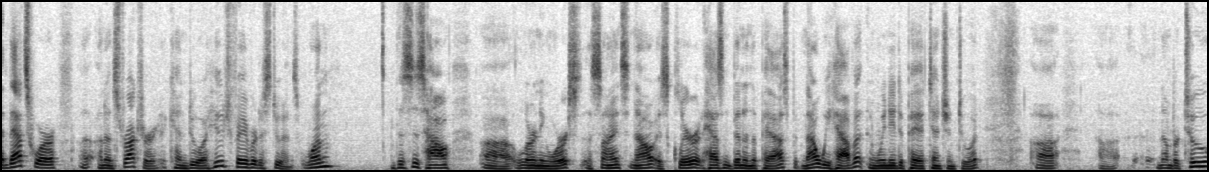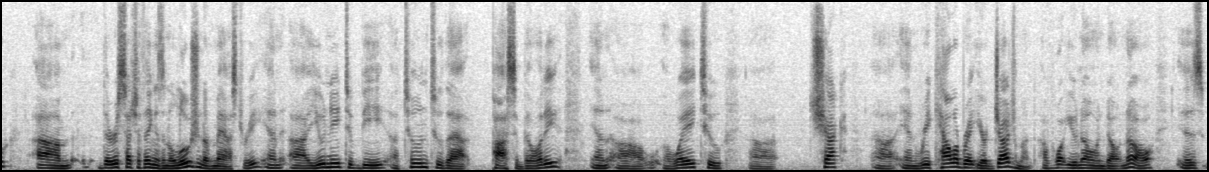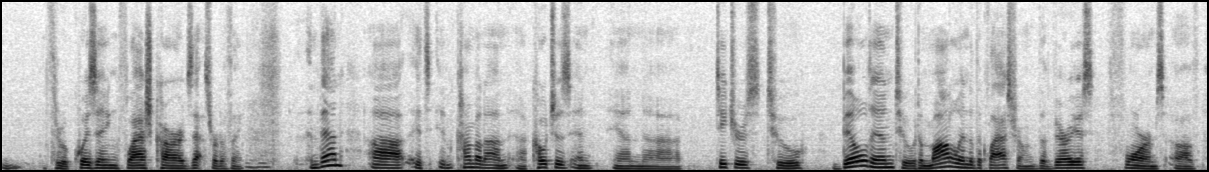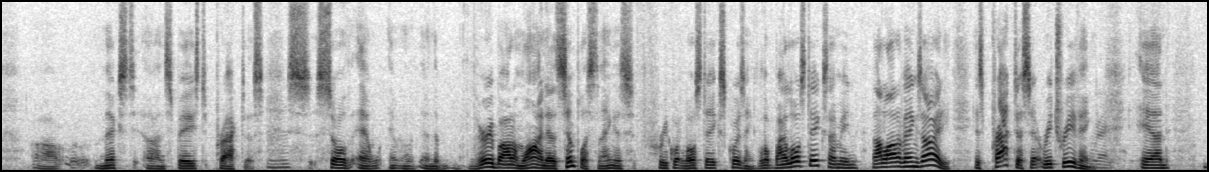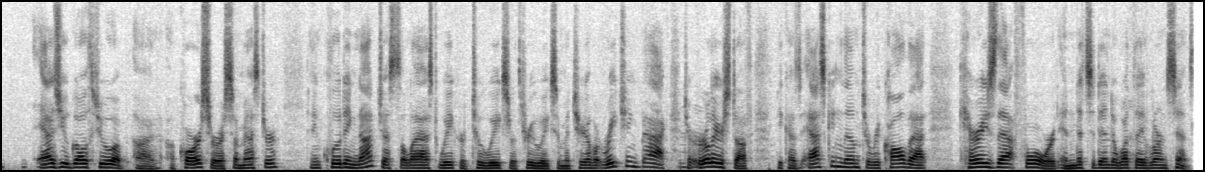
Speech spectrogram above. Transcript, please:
And that's where uh, an instructor can do a huge favor to students. One, this is how uh, learning works. The science now is clear. It hasn't been in the past, but now we have it and we need to pay attention to it. Uh, uh, number two, um, there is such a thing as an illusion of mastery, and uh, you need to be attuned to that possibility. And uh, a way to check uh, and recalibrate your judgment of what you know and don't know is through quizzing, flashcards, that sort of thing. Mm -hmm. And then uh, it's incumbent on uh, coaches and, and teachers to build into, to model into the classroom the various forms of uh, mixed and spaced practice. Mm -hmm. So, and, and, the very bottom line, the simplest thing is frequent low stakes quizzing. By low stakes, I mean not a lot of anxiety. It's practice at retrieving. Right. And as you go through a, a, a course or a semester, including not just the last week or two weeks or three weeks of material, but reaching back mm -hmm. to mm-hmm. earlier stuff because asking them to recall that carries that forward and knits it into what they've learned since.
